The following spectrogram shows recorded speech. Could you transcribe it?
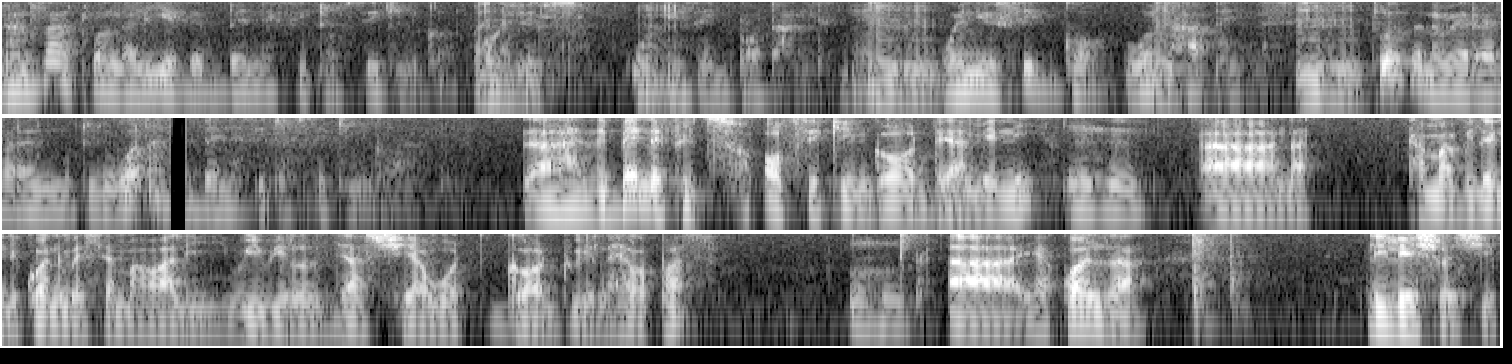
na nataka tuangalie the benefit of seeking god Oh, yes. what is important mm -hmm. when you seek god what mm. happens mm -hmm. tuanze na wewe, reverend mutuli what are the benefit of seeking god Uh, the benefits of seeking God there are many. mm -hmm. Uh, na kama vile nilikuwa nimesema awali, we will just share what God will help us. mm -hmm. Uh, ya kwanza relationship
